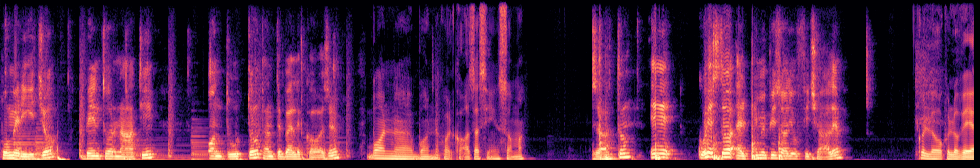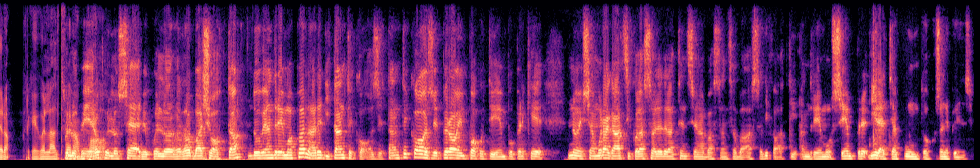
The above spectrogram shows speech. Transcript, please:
pomeriggio, bentornati. Buon tutto, tante belle cose. Buon, buon qualcosa, sì, insomma. Esatto. E questo è il primo episodio ufficiale. Quello, quello vero, perché quell'altro Quello era vero, quello serio, quello roba ciotta, dove andremo a parlare di tante cose, tante cose però in poco tempo, perché noi siamo ragazzi con la soglia dell'attenzione abbastanza bassa, difatti andremo sempre diretti al punto, cosa ne pensi?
